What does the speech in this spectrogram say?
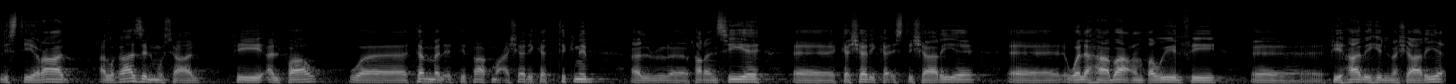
لاستيراد الغاز المسال في الفاو وتم الاتفاق مع شركة تكنب الفرنسية آه، كشركة استشارية آه، ولها باع طويل في آه، في هذه المشاريع.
